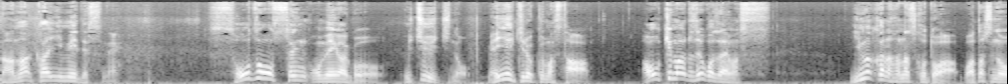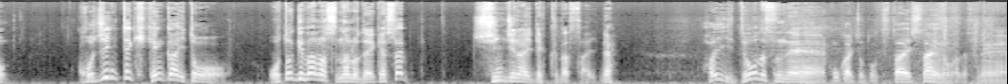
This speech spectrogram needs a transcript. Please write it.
7回目ですね。創造船オメガ号宇宙一の免疫力マスター、青木丸でございます。今から話すことは私の個人的見解とおとぎ話なので決して信じないでくださいね。はい。ではですね、今回ちょっとお伝えしたいのがですね、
